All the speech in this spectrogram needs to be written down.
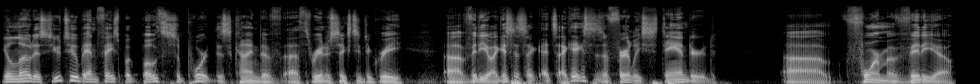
you'll notice YouTube and Facebook both support this kind of uh, 360 degree uh, video. I guess it's, a, it's I guess it's a fairly standard uh, form of video.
